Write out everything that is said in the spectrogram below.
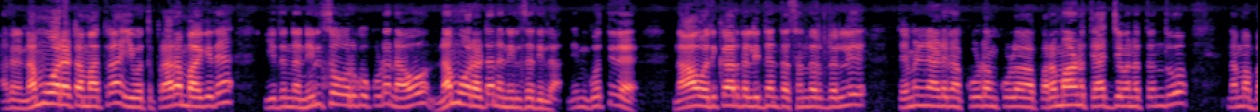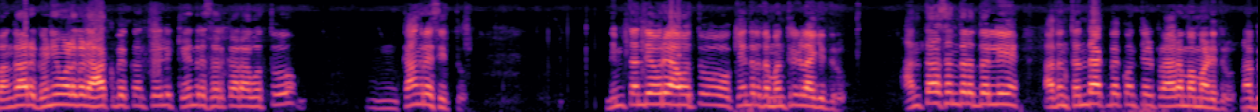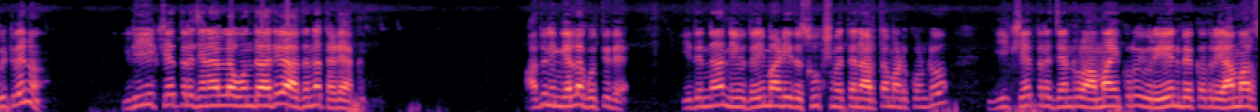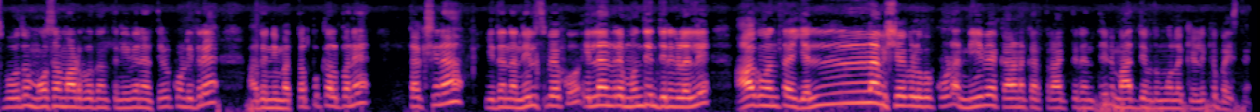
ಆದರೆ ನಮ್ಮ ಹೋರಾಟ ಮಾತ್ರ ಇವತ್ತು ಪ್ರಾರಂಭ ಆಗಿದೆ. ಇದನ್ನು ನಿಲ್ಲಿಸೋವರೆಗೂ ಕೂಡ ನಾವು ನಮ್ಮ ಹೋರಾಟನ ನಿಲ್ಲಿಸೋದಿಲ್ಲ ನಿಮ್ಗೆ ಗೊತ್ತಿದೆ, ನಾವು ಅಧಿಕಾರದಲ್ಲಿದ್ದಂಥ ಸಂದರ್ಭದಲ್ಲಿ ತಮಿಳುನಾಡಿನ ಕೂಡಂಕುಳ ಪರಮಾಣು ತ್ಯಾಜ್ಯವನ್ನು ತಂದು ನಮ್ಮ ಬಂಗಾರ ಗಣಿ ಒಳಗಡೆ ಹಾಕ್ಬೇಕಂತೇಳಿ ಕೇಂದ್ರ ಸರ್ಕಾರ ಅವತ್ತು ಕಾಂಗ್ರೆಸ್ ಇತ್ತು. ನಿಮ್ಮ ತಂದೆಯವರೇ ಅವತ್ತು ಕೇಂದ್ರದ ಮಂತ್ರಿಗಳಾಗಿದ್ದರು. ಅಂಥ ಸಂದರ್ಭದಲ್ಲಿ ಅದನ್ನು ತಂದಾಕ್ಬೇಕು ಅಂತೇಳಿ ಪ್ರಾರಂಭ ಮಾಡಿದ್ರು. ನಾವು ಬಿಟ್ವೇನು? ಇಡೀ ಕ್ಷೇತ್ರ ಜನ ಎಲ್ಲ ಒಂದಾದ್ವಿ, ಅದನ್ನು ತಡೆ ಹಾಕಿದ್ವಿ. ಅದು ನಿಮಗೆಲ್ಲ ಗೊತ್ತಿದೆ. ಇದನ್ನ ನೀವು ದಯಮಾಡಿ ಇದು ಸೂಕ್ಷ್ಮತೆಯನ್ನು ಅರ್ಥ ಮಾಡಿಕೊಂಡು ಈ ಕ್ಷೇತ್ರ ಜನರು ಅಮಾಯಕರು, ಇವ್ರು ಏನು ಬೇಕಾದರೂ ಯಾಮಾರಿಸ್ಬೋದು, ಮೋಸ ಮಾಡ್ಬೋದು ಅಂತ ನೀವೇನಾದ್ರು ತಿಳ್ಕೊಂಡಿದ್ರೆ ಅದು ನಿಮ್ಮ ತಪ್ಪು ಕಲ್ಪನೆ. ತಕ್ಷಣ ಇದನ್ನು ನಿಲ್ಲಿಸಬೇಕು ಇಲ್ಲಾಂದರೆ ಮುಂದಿನ ದಿನಗಳಲ್ಲಿ ಆಗುವಂಥ ಎಲ್ಲ ವಿಷಯಗಳಿಗೂ ಕೂಡ ನೀವೇ ಕಾರಣಕರ್ತರಾಗ್ತೀರಿ ಅಂತೇಳಿ ಮಾಧ್ಯಮದ ಮೂಲಕ ಹೇಳಲಿಕ್ಕೆ ಬಯಸ್ತೇನೆ.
